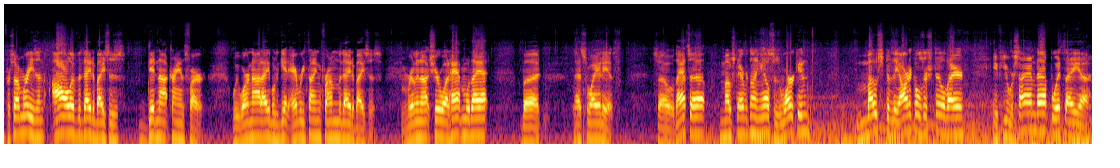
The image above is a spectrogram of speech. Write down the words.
for some reason all of the databases did not transfer. We were not able to get everything from the databases. I'm really not sure what happened with that but that's the way it is. So that's up. Most everything else is working. Most of the articles are still there. If you were signed up with a uh,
